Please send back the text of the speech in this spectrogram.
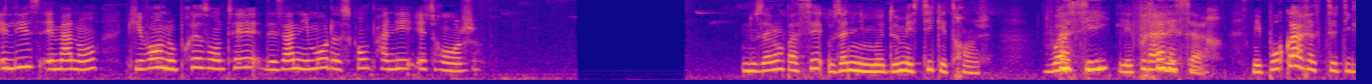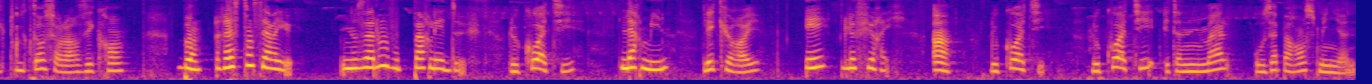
Élise et Manon qui vont nous présenter des animaux de compagnie étranges. Nous allons passer aux animaux domestiques étranges. Voici les frères et sœurs. Mais pourquoi restent-ils tout le temps sur leurs écrans? Bon, restons sérieux. Nous allons vous parler d'eux. Le coati, l'hermine, l'écureuil et le furet. 1. Le coati. Le coati est un animal aux apparences mignonnes.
